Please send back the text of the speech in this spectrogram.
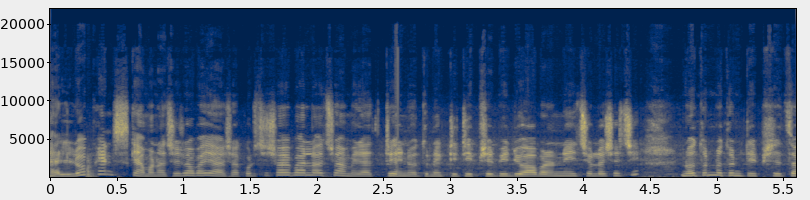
হ্যালো ফ্রেন্ডস, কেমন আছো সবাই? আশা করছি সবাই ভালো আছো। আমি রাত্রে নতুন একটি টিপসের ভিডিও আবার নিয়ে চলে এসেছি। নতুন নতুন টিপসে তো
